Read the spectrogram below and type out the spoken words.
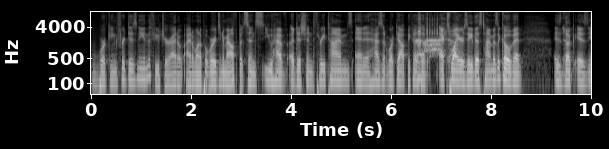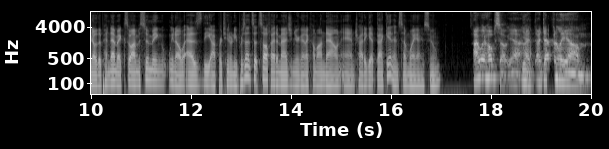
working for Disney in the future. I don't I don't want to put words in your mouth, but since you have auditioned three times and it hasn't worked out because of X, Y, or Z, this time as a COVID, is Yeah. the is you know the pandemic. So I'm assuming you know as the opportunity presents itself, I'd imagine you're going to come on down and try to get back in in some way. I assume. I would hope so. Yeah, Yeah. I, I definitely. Um,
